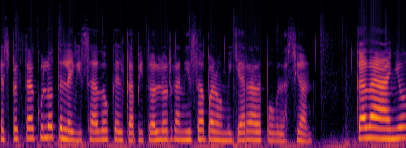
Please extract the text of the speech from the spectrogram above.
espectáculo televisado que el Capitolio organiza para humillar a la población. Cada año,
